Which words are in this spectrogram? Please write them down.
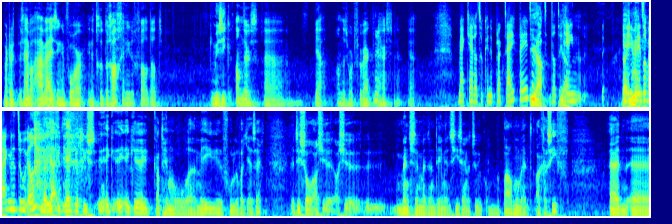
Maar er, er, zijn wel aanwijzingen voor in het gedrag in ieder geval dat muziek anders, uh, ja, anders wordt verwerkt in ja. de hersenen. Ja. Merk jij dat ook in de praktijk, Peter? Ja, dat, dat er ja. één. Nou, je weet al waar ik naartoe wil. Nou ja, ik, ja, ik. Ik, ik, kan het helemaal uh, meevoelen wat jij zegt. Het is zo, als je, als je mensen met een dementie zijn natuurlijk op een bepaald moment agressief. En uh,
